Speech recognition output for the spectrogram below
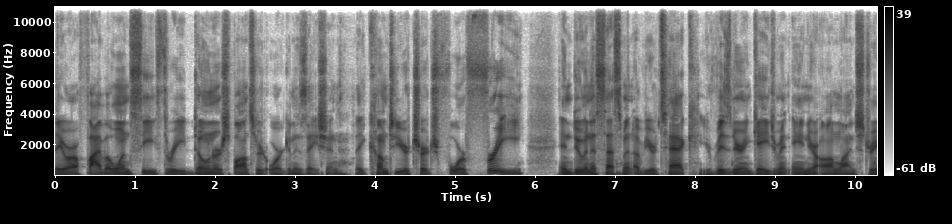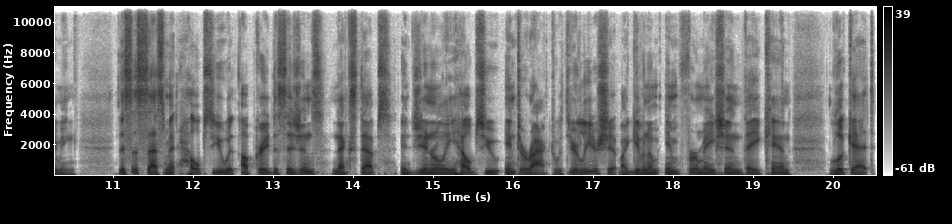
They are a 501c3 donor sponsored organization. They come to your church for free and do an assessment of your tech, your visitor engagement, and your online streaming. This assessment helps you with upgrade decisions, next steps, and generally helps you interact with your leadership by giving them information they can look at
